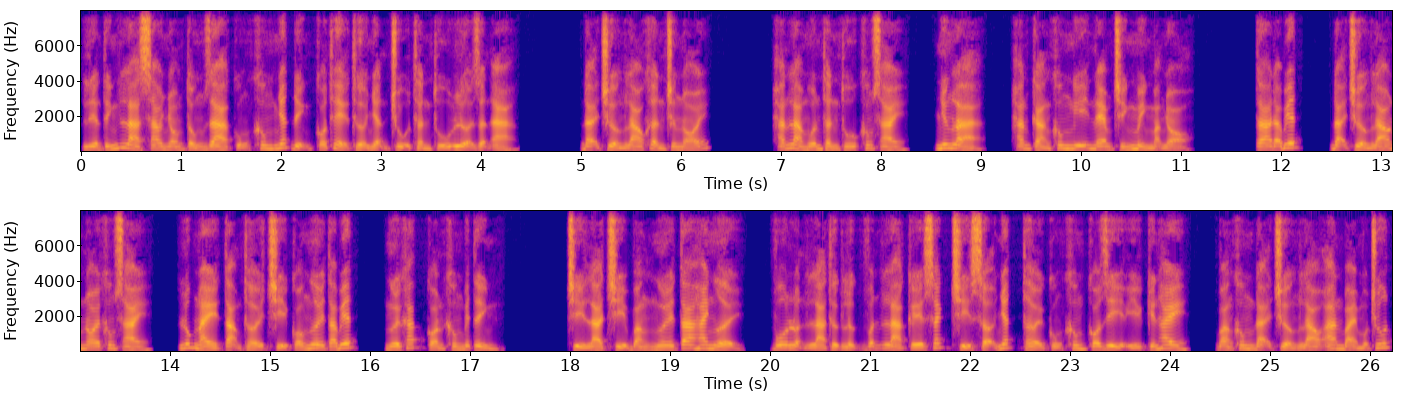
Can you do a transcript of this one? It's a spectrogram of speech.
liền tính là sao nhóm tống gia cũng không nhất định có thể thừa nhận trụ thần thú lửa giận A. Đại trưởng lão khẩn trương nói, hắn là muốn thần thú không sai, nhưng là, hắn càng không nghĩ ném chính mình mạng nhỏ. Ta đã biết, đại trưởng lão nói không sai, lúc này tạm thời chỉ có ngươi ta biết, người khác còn không biết tình. Chỉ là chỉ bằng ngươi ta hai người, vô luận là thực lực vẫn là kế sách chỉ sợ nhất thời cũng không có gì ý kiến hay, bằng không đại trưởng lao an bài một chút,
